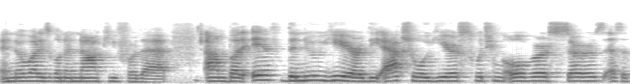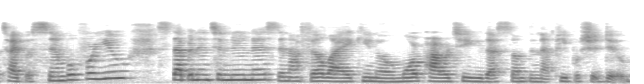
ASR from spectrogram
and nobody's going to knock you for that. Um, but if the new year the actual year switching over serves as a type of symbol for you stepping into newness and i feel like you know more power to you. That's something that people should do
